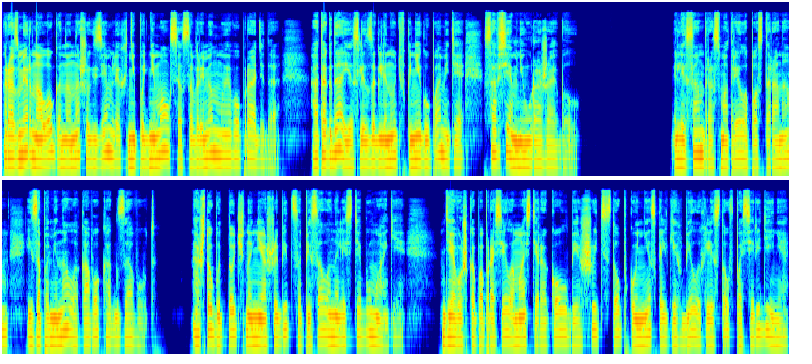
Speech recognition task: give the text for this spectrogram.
Размер налога на наших землях не поднимался со времен моего прадеда, а тогда, если заглянуть в книгу памяти, совсем не урожай был». Лиссандра смотрела по сторонам и запоминала, кого как зовут. А чтобы точно не ошибиться, писала на листе бумаги — Девушка попросила мастера Колби шить стопку нескольких белых листов посередине,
